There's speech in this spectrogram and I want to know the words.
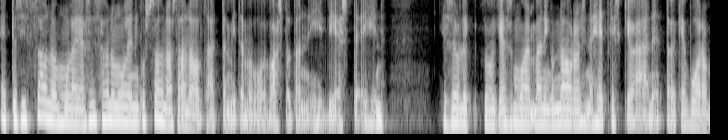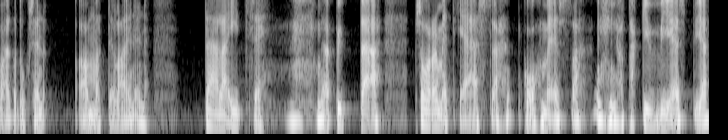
että siis sano mulle ja se sanoi mulle niin kuin sana sanalta, että mitä mä voin vastata niihin viesteihin. Ja se oli oikein se, mä niin kuin nauroin sinne hetkeskin jo ääneen, että oikein vuorovaikutuksen ammattilainen täällä itse näpyttää sormet jäässä, kohmeessa jotakin viestiä,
